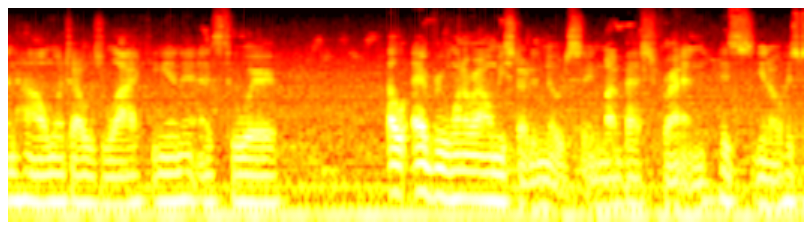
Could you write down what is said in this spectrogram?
and how much I was lacking in it as to where everyone around me started noticing my best friend his you know his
